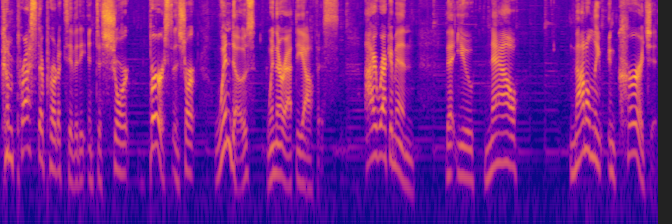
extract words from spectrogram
compress their productivity into short bursts and short windows when they're at the office. I recommend that you now not only encourage it,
